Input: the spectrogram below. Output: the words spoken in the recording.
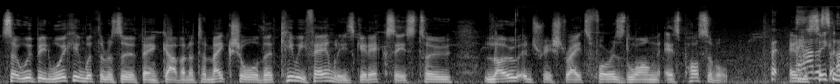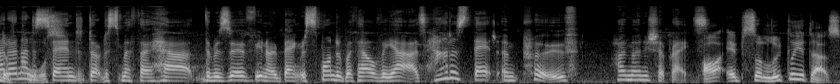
So we've been working with the Reserve Bank Governor to make sure that Kiwi families get access to low interest rates for as long as possible. But and how does, I don't understand, Dr. Smith, though, how the Reserve you know, Bank responded with LVRs. How does that improve home ownership rates? Oh, absolutely it does.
